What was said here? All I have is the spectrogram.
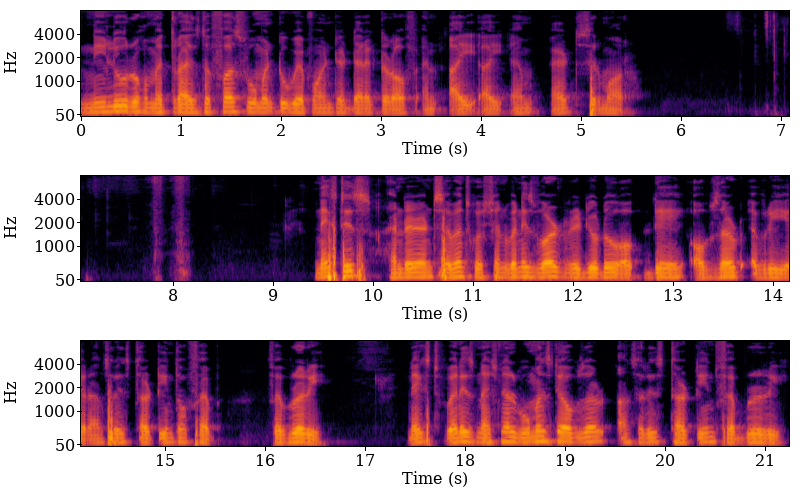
Neelu Rohmetra is the first woman to be appointed director of an IIM at Sirmaur. Next is 107th question. When is World Radio Day observed every year? Answer is 13th of Feb. February. Next, when is National Women's Day observed? Answer is 13th February.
